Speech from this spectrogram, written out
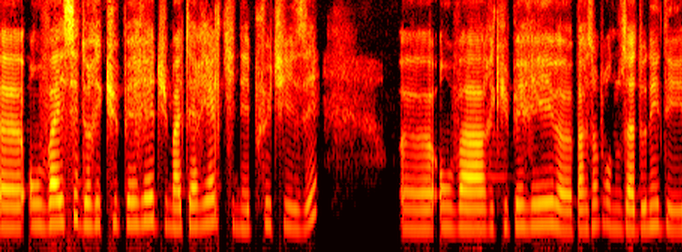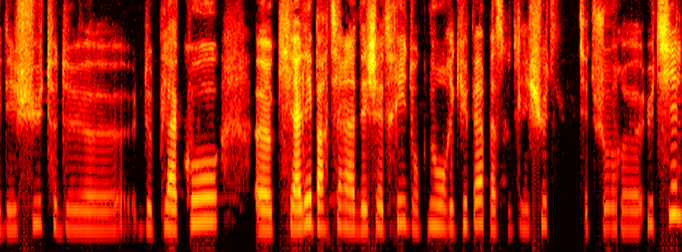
euh, on va essayer de récupérer du matériel qui n'est plus utilisé. Euh, on va récupérer, euh, par exemple, on nous a donné des, des chutes de, de placo euh, qui allaient partir à la déchetterie. Donc nous, on récupère parce que les chutes, c'est toujours euh, utile.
